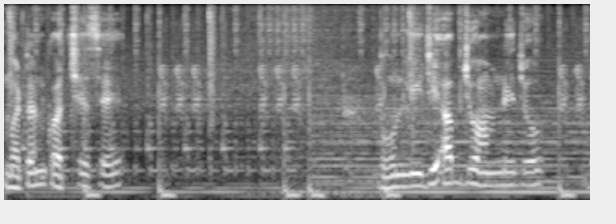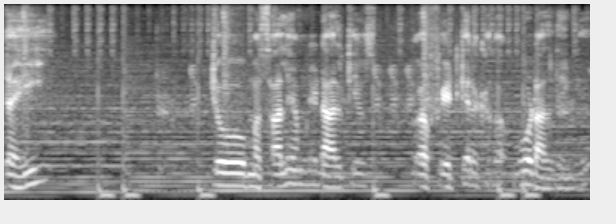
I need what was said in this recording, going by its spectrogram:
मटन को अच्छे से भून लीजिए। अब जो हमने जो दही, जो मसाले हमने डाल के उस फेंट के रखा था, वो डाल देंगे।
